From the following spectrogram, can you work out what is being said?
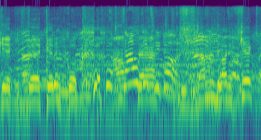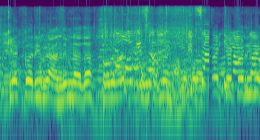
केक के अरे कोक ल केक केकको रिभ्यू हानिदिउँ न त केकको रिभ्यू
